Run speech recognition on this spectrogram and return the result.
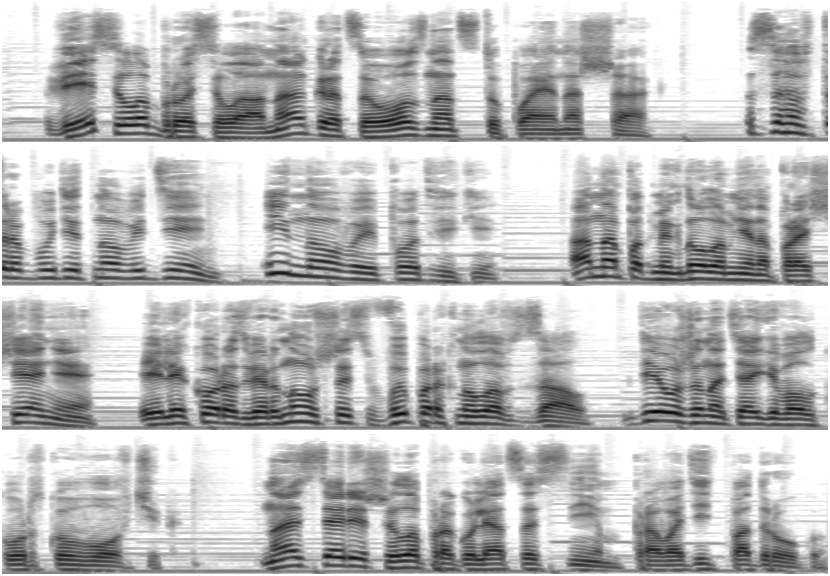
— весело бросила она, грациозно отступая на шаг. Завтра будет новый день и новые подвиги». Она подмигнула мне на прощание и, легко развернувшись, выпорхнула в зал, где уже натягивал куртку Вовчик. Настя решила прогуляться с ним, проводить подругу.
